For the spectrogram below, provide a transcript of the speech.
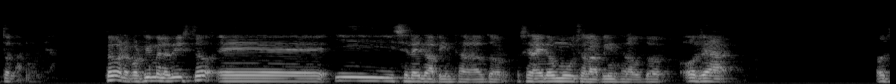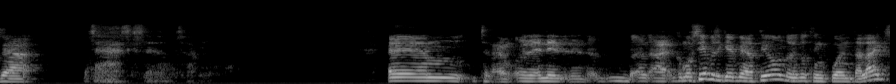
toda la polla. Pero bueno, por fin me lo he visto eh, y se le ha ido la pinza al autor. Se le ha ido mucho la pinza al autor. O sea... O sea... O sea, es que se le ha ido mucho la pinza. Eh, como siempre, si queréis mi acción, 250 likes.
